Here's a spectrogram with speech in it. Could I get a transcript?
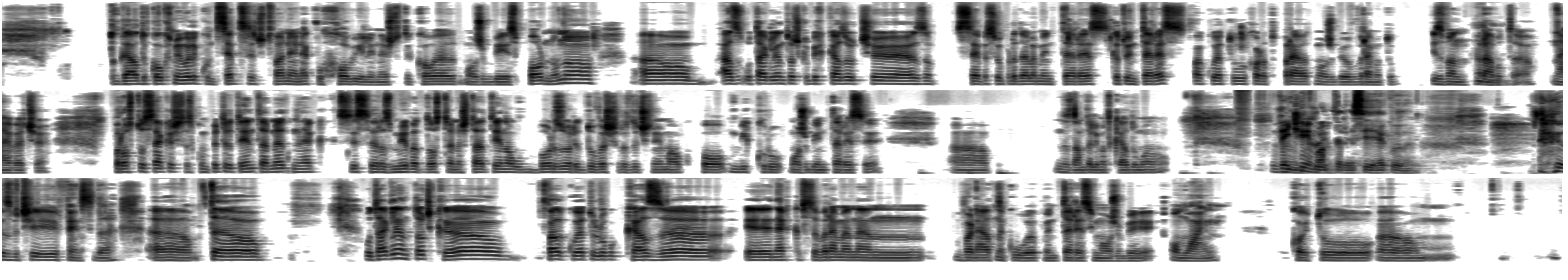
Тогава, доколко сме имали концепция, че това не е някакво хоби или нещо такова, може би е спорно, но а, аз от тази гледна точка бих казал, че за себе се определяме интерес, като интерес, това, което хората правят, може би, във времето извън работа най-вече. Просто сякаш с компютрите и интернет някак си се размиват доста нещата и много бързо редуваш различни малко по-микро, може би, интереси. А, не знам дали има така дума. Но... Вече има. Интереси, яко да. Звучи фенси, да. А, та, от тази гледна точка, това, което Любо каза, е някакъв съвременен вариант на клубове по интереси, може би, онлайн който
